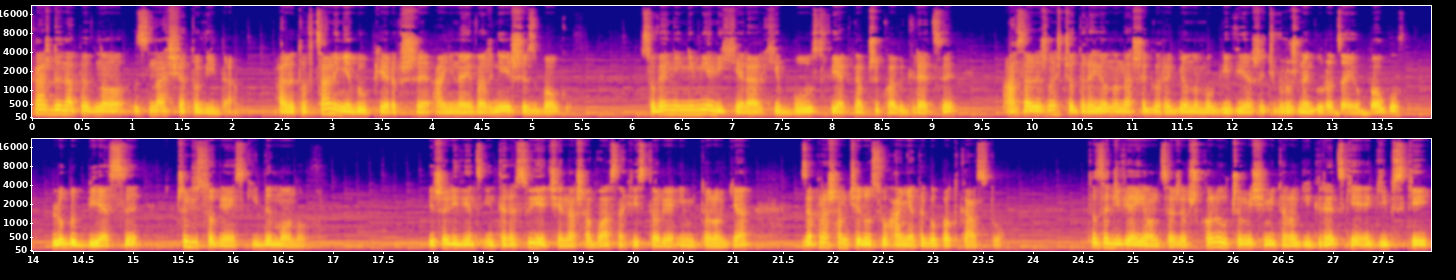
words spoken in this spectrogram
Każdy na pewno zna światowida, ale to wcale nie był pierwszy ani najważniejszy z bogów. Słowianie nie mieli hierarchii bóstw, jak na przykład Grecy, a w zależności od rejonu naszego regionu mogli wierzyć w różnego rodzaju bogów lub biesy, czyli słowiańskich demonów. Jeżeli więc interesuje Cię nasza własna historia i mitologia, Zapraszam Cię do słuchania tego podcastu. To zadziwiające, że w szkole uczymy się mitologii greckiej, egipskiej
